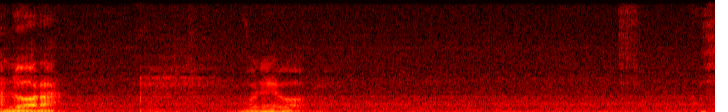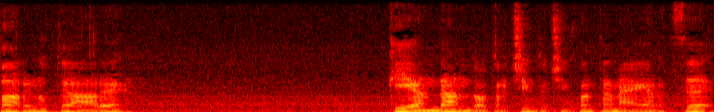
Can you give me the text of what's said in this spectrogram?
allora volevo fare notare che andando a 350 Hz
